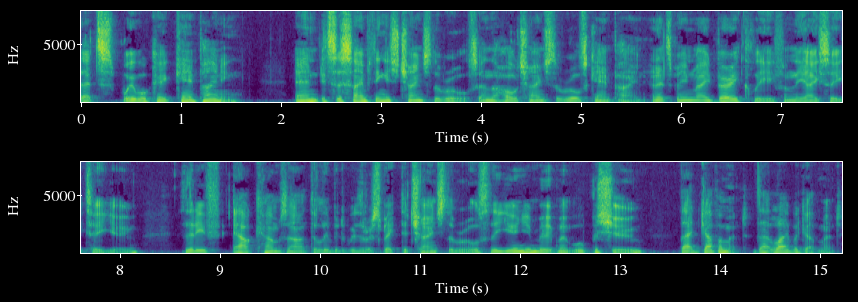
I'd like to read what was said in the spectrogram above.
that's, we will keep campaigning. And it's the same thing as change the rules and the whole change the rules campaign. And it's been made very clear from the ACTU that if outcomes aren't delivered with respect to change the rules, the union movement will pursue that government, that Labor government.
